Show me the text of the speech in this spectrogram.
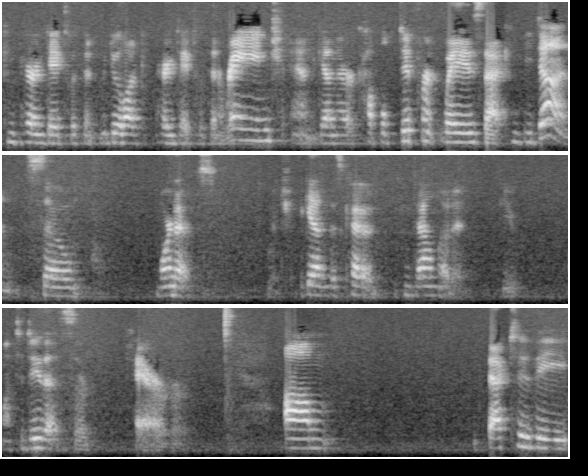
comparing dates within, we do a lot of comparing dates within a range, and again, there are a couple different ways that can be done. So more notes, which again, this code, you can download it if you want to do this or care. Or, um, back to the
